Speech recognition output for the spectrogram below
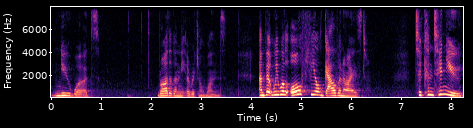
new words rather than the original ones. And that we will all feel galvanized to continue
